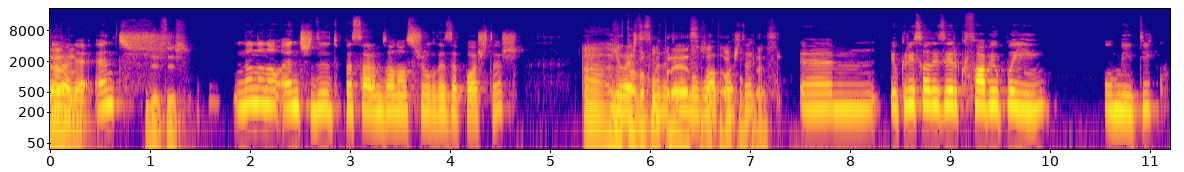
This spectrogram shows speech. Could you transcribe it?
E calhar. olha, antes. Diz, diz. Não, não, não, antes de, de passarmos ao nosso jogo das apostas, Ah, E já eu esta estava com tenho pressa, já estava com pressa. hum, eu queria só dizer que Fábio Paim, o mítico,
